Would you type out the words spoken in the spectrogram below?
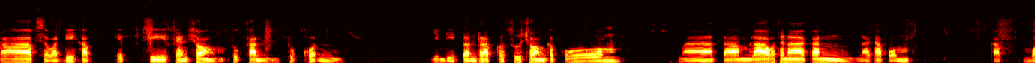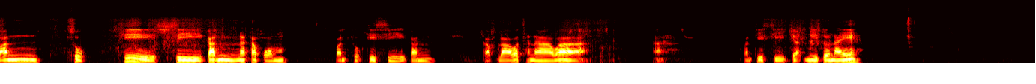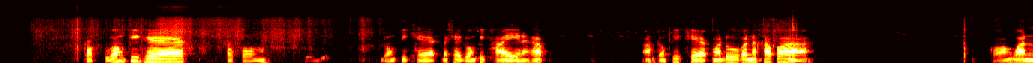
ครับสวัสดีครับ FC แฟนช่องทุกท่านทุกคน ยินดีต้อนรับเข้าสู่ช่องครับผม มาตามลาวพัฒนากันนะครับผมกับวันศุกร์ที่ 4 กันนะครับผม วันศุกร์ที่ 4 กัน กับลาวพัฒนาว่าอะวันที่ 4 จะมีตัวไหน กับหลวงพี่แขกครับผมหลวงพี่แขกไม่ใช่หลวงพี่ไทยนะครับอะหลวงพี่แขกมาดูกันนะครับว่า ของวัน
